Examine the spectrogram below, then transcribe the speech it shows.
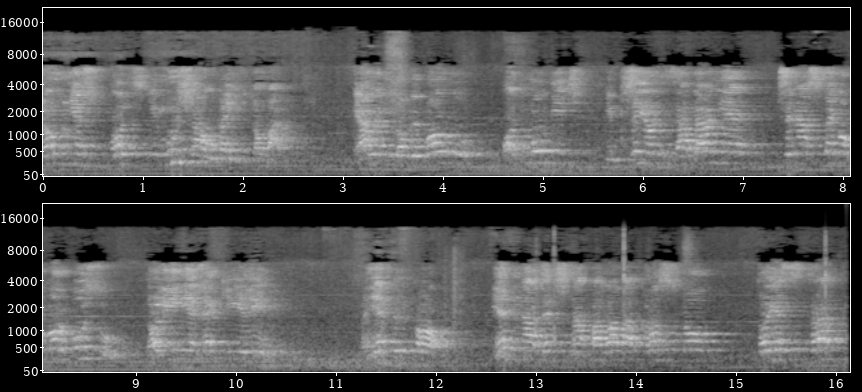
żołnierz polski musiał wejść do walki. Miałem do wyboru odmówić i przyjąć zadanie 13 korpusu w Dolinie rzeki Iliny. Mnie tylko jedna rzecz napawała troską, to jest strata.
